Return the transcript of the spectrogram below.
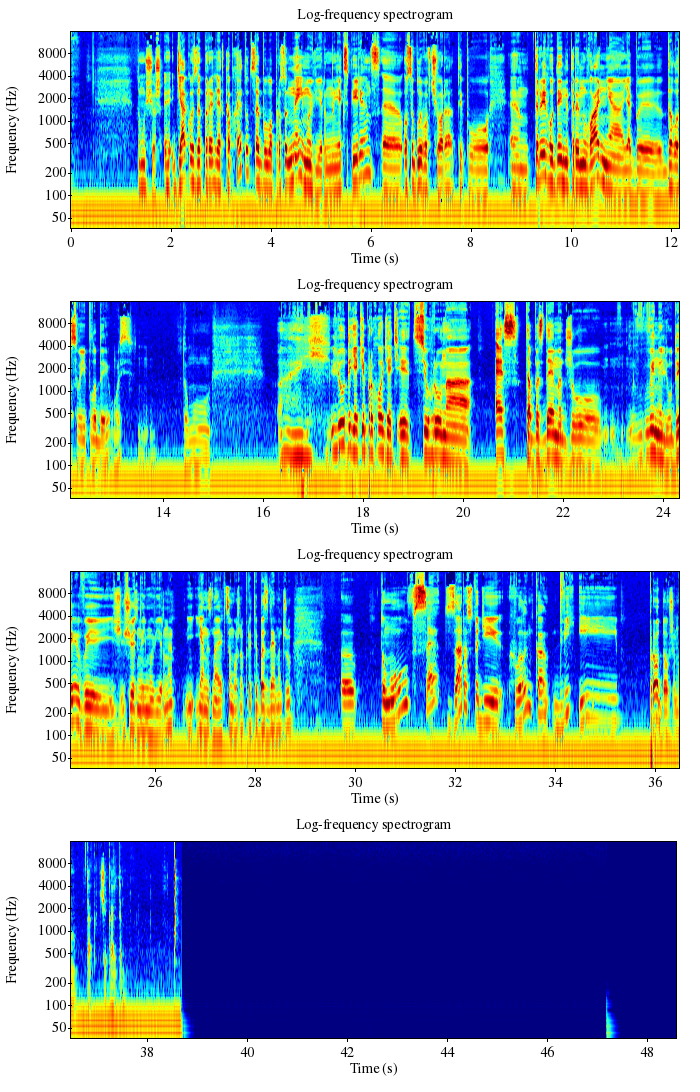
Тому що ж, е, дякую за перегляд капхету. Це було просто неймовірний експірієнс, е, особливо вчора. Типу, ем, три години тренування якби дало свої плоди. Ось. Тому. Люди, які проходять е, цю гру на S та без демеджу, ви не люди, ви щось неймовірне. Я не знаю, як це можна пройти без демеджу. Е, тому все. Зараз тоді хвилинка, дві і продовжимо. Так, чекайте.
